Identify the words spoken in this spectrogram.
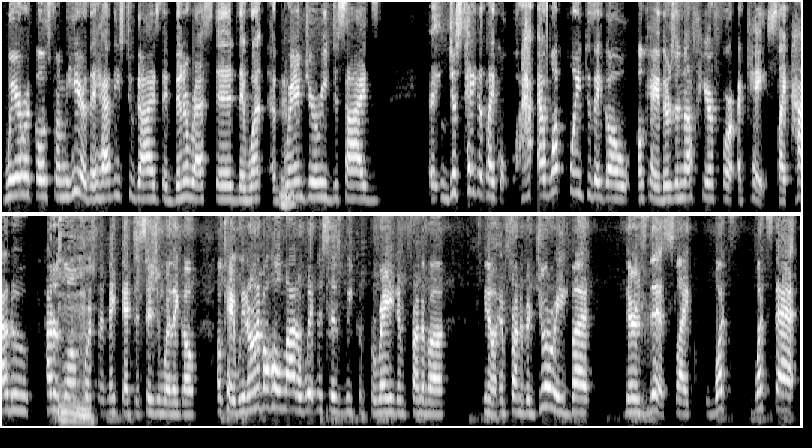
where it goes from here. They have these two guys. They've been arrested. They went. A mm-hmm. grand jury decides. Uh, just take it like at what point do they go? Okay, there's enough here for a case. Like how do how does law mm. enforcement make that decision where they go? Okay, we don't have a whole lot of witnesses we could parade in front of a, you know, in front of a jury, but there's this. Like, what's what's that,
